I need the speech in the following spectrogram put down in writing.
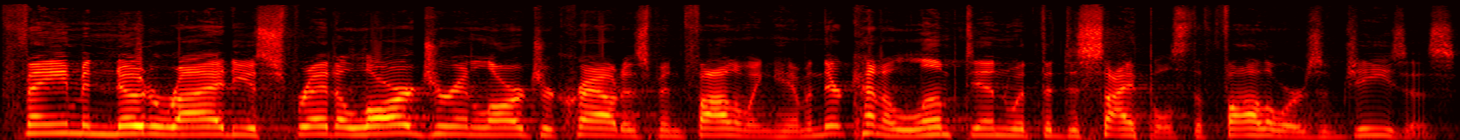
fame and notoriety has spread, a larger and larger crowd has been following him. And they're kind of lumped in with the disciples, the followers of Jesus.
